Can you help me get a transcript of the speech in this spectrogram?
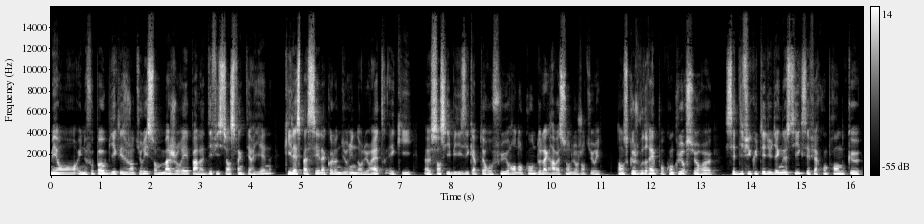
mais il ne faut pas oublier que les urgenturies sont majorées par la déficience sphinctérienne qui laisse passer la colonne d'urine dans l'urètre et qui euh, sensibilise les capteurs au flux, rendant compte de l'aggravation de l'urgenturie. Donc ce que je voudrais pour conclure sur euh, cette difficulté du diagnostic, c'est faire comprendre que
